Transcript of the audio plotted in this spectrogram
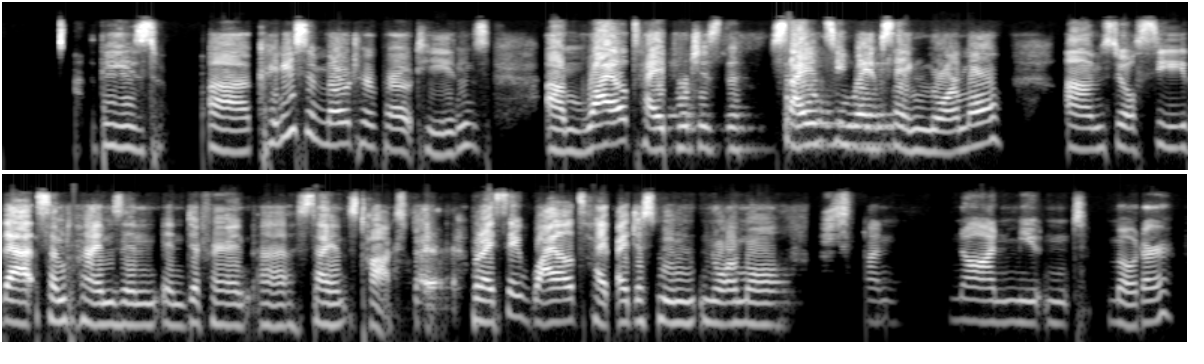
these uh, kinesin motor proteins, um, wild type, which is the sciencey way of saying normal. Um, so you'll see that sometimes in, in different uh, science talks. But when I say wild type, I just mean normal non-mutant motor.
